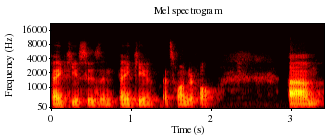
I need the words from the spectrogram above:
Thank you, Susan. Thank you. That's wonderful. Um,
